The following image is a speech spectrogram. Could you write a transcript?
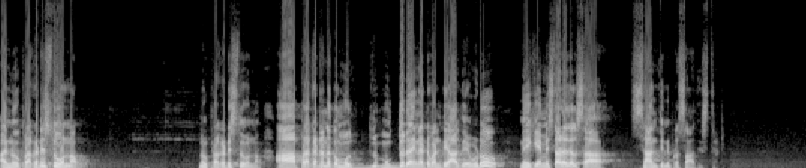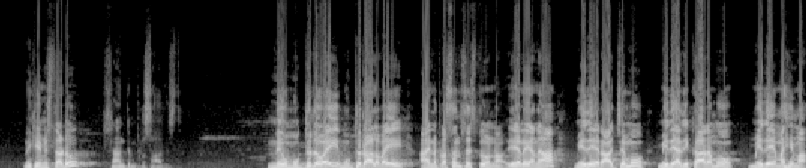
అని నువ్వు ప్రకటిస్తూ ఉన్నావు. నువ్వు ప్రకటిస్తూ ఉన్నావు. ఆ ప్రకటనకు ముగ్ధు ముగ్ధుడైనటువంటి ఆ దేవుడు నీకేమిస్తాడో తెలుసా? శాంతిని ప్రసాదిస్తాడు. నీకేమిస్తాడు? శాంతిని ప్రసాదిస్తాడు. నువ్వు ముగ్ధుడవై ముగ్ధురాలవై ఆయన ప్రశంసిస్తూ ఉన్నావు. ఏలైనా మీదే రాజ్యము మీదే అధికారము మీదే మహిమ.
